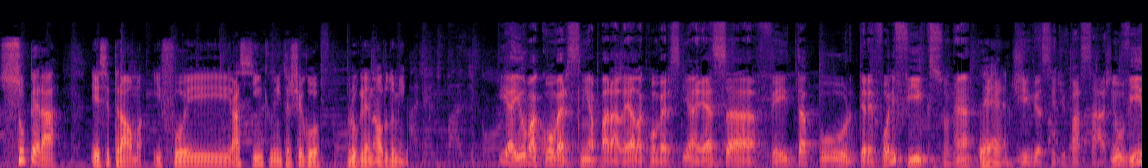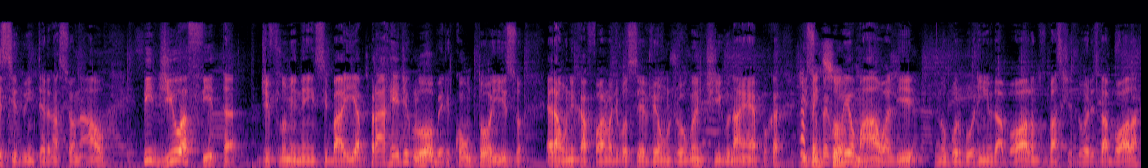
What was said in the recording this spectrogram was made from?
superar esse trauma. E foi assim que o Inter chegou para o Grenal do domingo. E aí uma conversinha paralela, conversinha essa feita por telefone fixo, né? É. Diga-se de passagem. O vice do Internacional pediu a fita de Fluminense e Bahia para a Rede Globo. Ele contou isso. Era a única forma de você ver um jogo antigo na época. Já isso pensou? pegou meio mal ali no burburinho da bola, nos bastidores da bola.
